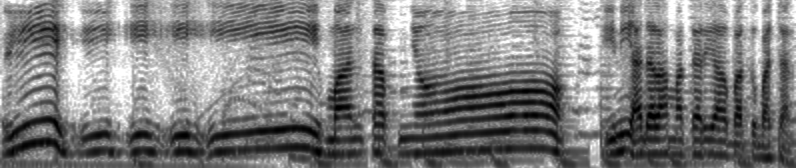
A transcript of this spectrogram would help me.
Ih ih ih ih ih mantapnya ini adalah material batu bacan.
